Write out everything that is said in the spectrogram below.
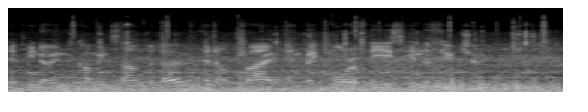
let me know in the comments down below and I'll try and make more of these in the future.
